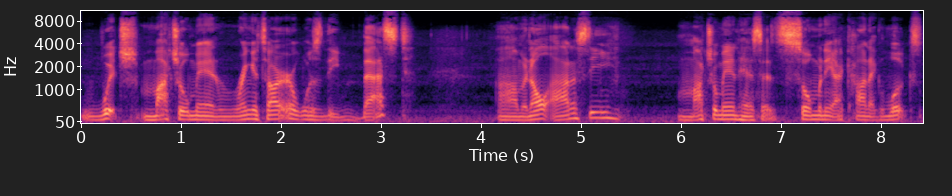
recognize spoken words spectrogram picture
which Macho Man ring attire was the best. Um, in all honesty, Macho Man has had so many iconic looks.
